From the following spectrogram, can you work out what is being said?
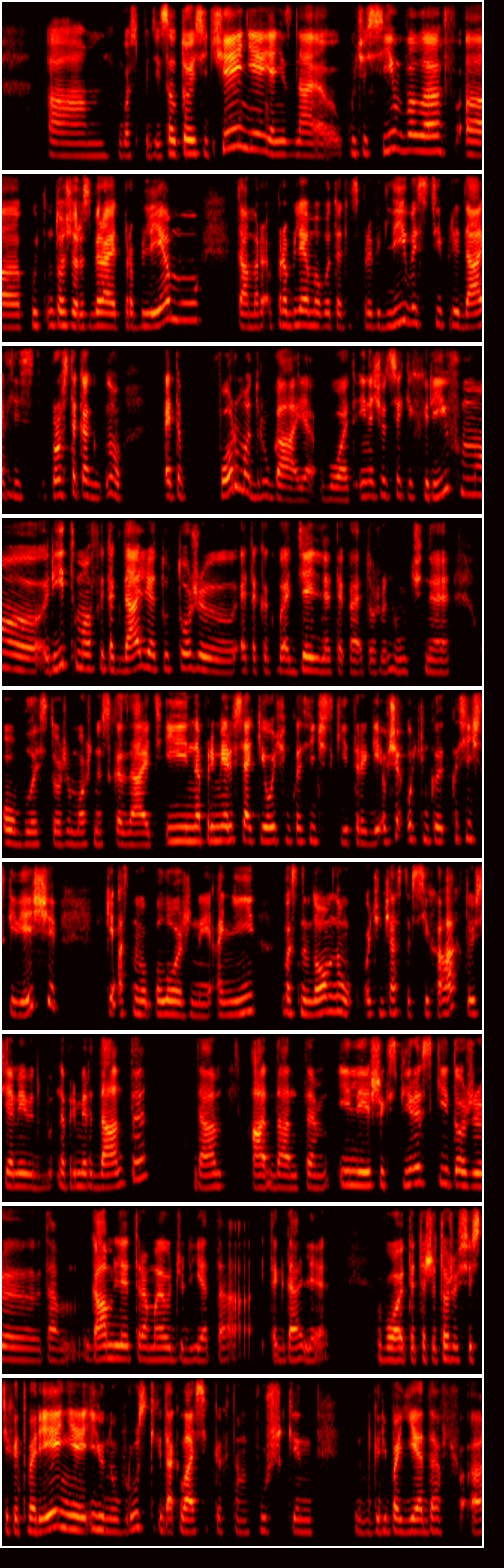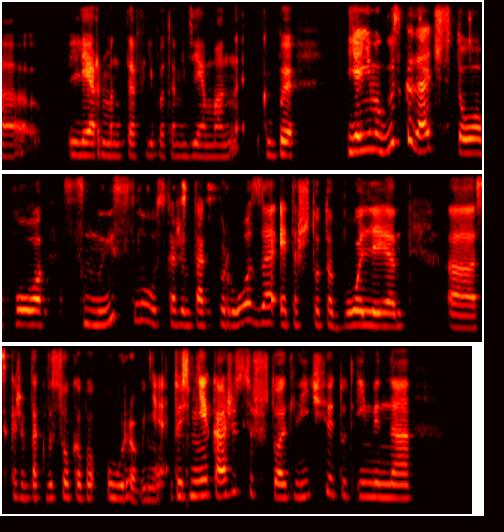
ам, господи, золотое сечение, я не знаю, куча символов, а, ку- ну, тоже разбирает проблему, там проблема вот этой справедливости, предательства, просто как, ну, это форма другая, вот, и насчет всяких рифм, э, ритмов и так далее, тут тоже это как бы отдельная такая тоже научная область, тоже можно сказать, и, например, всякие очень классические трагедии, вообще очень кла- классические вещи, такие основоположные, они в основном, ну, очень часто в стихах, то есть я имею в виду, например, Данте, да, Ад Данте, или шекспировские тоже, там, Гамлет, Ромео, Джульетта и так далее. Вот, это же тоже все стихотворение, и, ну, в русских, да, классиках, там, Пушкин, Грибоедов, а, Лермонтов, его там демон, как бы я не могу сказать, что по смыслу, скажем так, проза это что-то более, а, скажем так, высокого уровня. То есть мне кажется, что отличие тут именно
